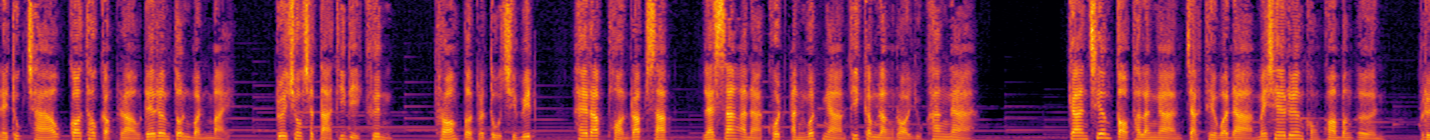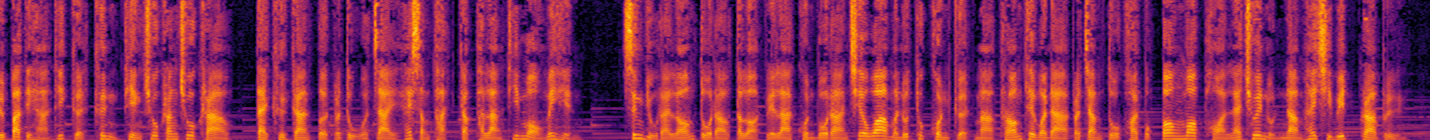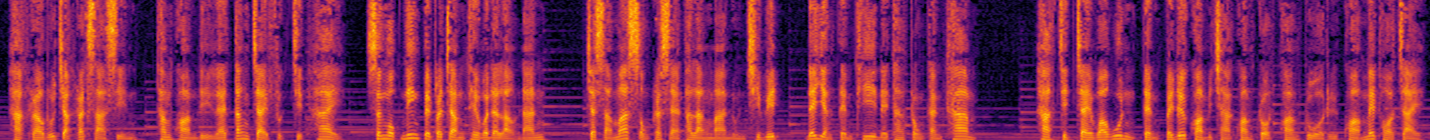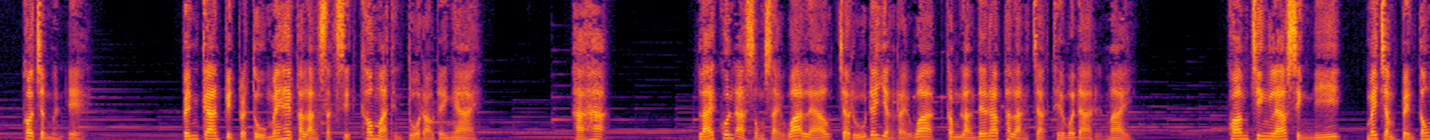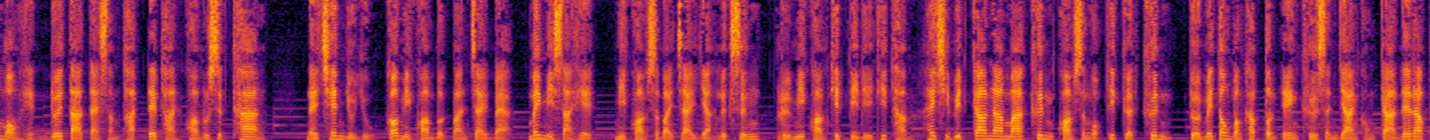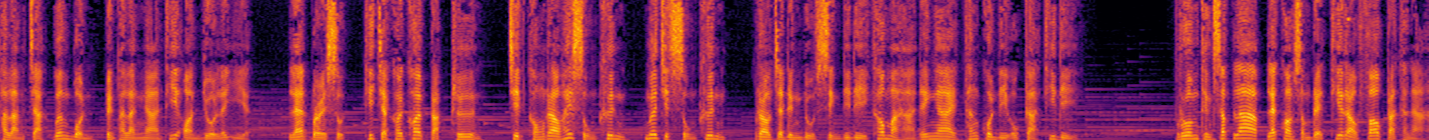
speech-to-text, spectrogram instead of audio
ในทุกเช้าก็เท่ากับเราได้เริ่มต้นวันใหม่ ด้วยโชคชะตาที่ดีขึ้น พร้อมเปิดประตูชีวิต ให้รับพรรับทรัพย์ และสร้างอนาคตอันงดงามที่กำลังรออยู่ข้างหน้า การเชื่อมต่อพลังงานจากเทวดาไม่ใช่เรื่องของความบังเอิญ หรือปาฏิหาริย์ที่เกิดขึ้นเพียงชั่วครั้งชั่วคราว แต่คือการเปิดประตูหัวใจให้สัมผัสกับพลังที่มองไม่เห็น ซึ่งอยู่รายล้อมตัวเราตลอดเวลาคนโบราณเชื่อว่ามนุษย์ทุกคนเกิดมาพร้อมเทวดาประจำตัวคอยปกป้องมอบพรและช่วยหนุนนำให้ชีวิตราบรื่น หากเรารู้จักรักษาศีลทำความดีและตั้งใจฝึกจิตให้ สงบนิ่งเป็นประจำเทวดาเหล่านั้น จะสามารถส่งกระแสพลังมาหนุนชีวิต ได้อย่างเต็มที่ในทางตรงกันข้าม หากจิตใจว้าวุ่นเต็มไปด้วยความอิจฉาความโกรธความกลัวหรือความไม่พอใจ ก็จะเหมือนเอ เป็นการปิดประตูไม่ให้พลังศักดิ์สิทธิ์เข้ามาถึงตัวเราได้ง่ายฮ่าฮ่าหลายคนอาจสงสัยว่าแล้วจะรู้ได้อย่างไรว่ากำลังได้รับพลังจากเทวดาหรือไม่ ความจริงแล้วสิ่งนี้ไม่จำเป็นต้องมองเห็นด้วยตาแต่สัมผัสได้ผ่านความรู้สึกข้าง ในเช่นอยู่ๆก็มีความเบิกบานใจแบบ ไม่มีสาเหตุ มีความสบายใจอย่างลึกซึ้ง หรือมีความคิดดีๆ ที่ทำให้ชีวิตก้าวหน้ามากขึ้น ความสงบที่เกิดขึ้น โดยไม่ต้องบังคับตนเองคือสัญญาณของการได้รับพลังจากเบื้องบน เป็นพลังงานที่อ่อนโยนละเอียด และบริสุทธิ์ที่จะค่อยๆ ปรับคลื่น จิตของเราให้สูงขึ้น เมื่อจิตสูงขึ้น เราจะดึงดูดสิ่งดีๆ เข้ามาหาได้ง่าย ทั้งคนดีโอกาสที่ดี รวมถึงทรัพย์ลาภและความสำเร็จที่เราเฝ้าปรารถนา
